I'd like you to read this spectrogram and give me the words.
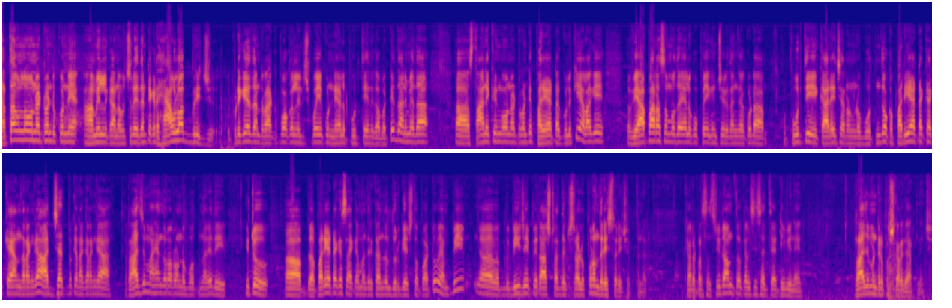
గతంలో ఉన్నటువంటి కొన్ని హామీలు కానవచ్చు లేదంటే ఇక్కడ హ్యావ్లాక్ బ్రిడ్జ్ ఇప్పటికే దాని రాకపోకలు నిలిచిపోయి కొన్ని ఏళ్ళు పూర్తయింది కాబట్టి దాని మీద స్థానికంగా ఉన్నటువంటి పర్యాటకులకి అలాగే వ్యాపార సముదాయాలకు ఉపయోగించే విధంగా కూడా పూర్తి కార్యాచరణ ఉండబోతుంది. ఒక పర్యాటక కేంద్రంగా ఆధ్యాత్మిక నగరంగా రాజమహేంద్రవరం ఉండబోతుంది అనేది ఇటు పర్యాటక శాఖ మంత్రి కందుల దుర్గేష్తో పాటు ఎంపీ బీజేపీ రాష్ట్ర అధ్యక్షురాలు పురంధరేశ్వరి చెప్తున్నారు. కెమెరా పర్సన్ శ్రీరామ్తో కలిసి సత్య టీవీ నైన్ రాజమండ్రి పుష్కర్ ఘాట్ నుంచి.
